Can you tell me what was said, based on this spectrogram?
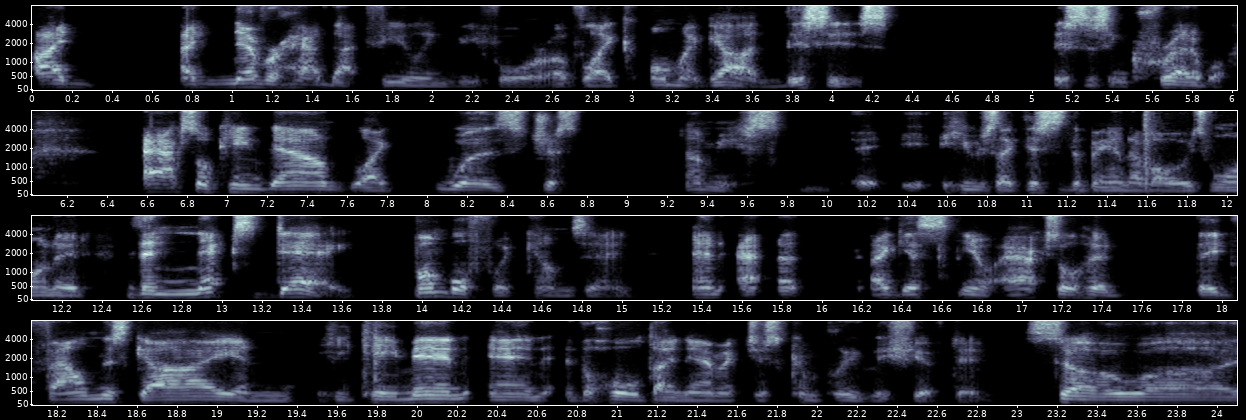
I I'd never had that feeling before of like, oh my god, this is this is incredible. Axl came down like was just I mean, he was like, "This is the band I've always wanted." The next day, Bumblefoot comes in, and I guess you know Axl had they'd found this guy, and he came in, and the whole dynamic just completely shifted. So uh,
